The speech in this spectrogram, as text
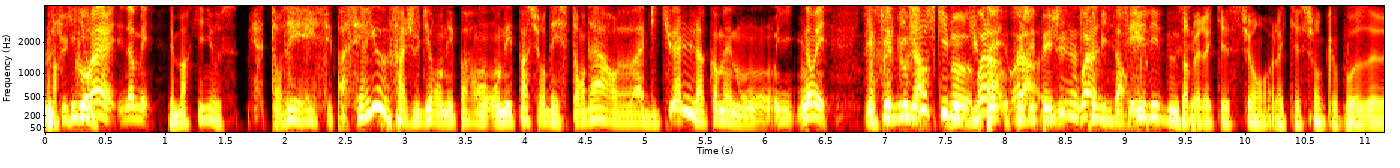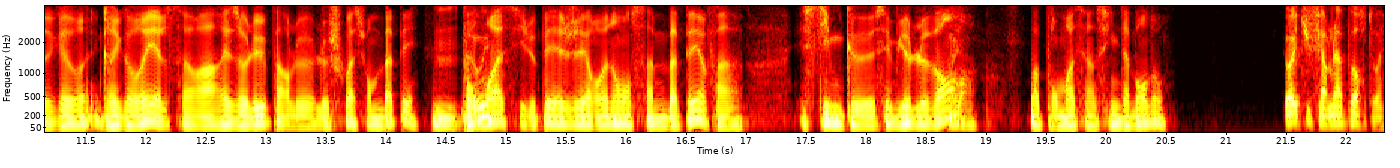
Le Sud-Coréen, non mais les Marquinhos. Mais attendez, c'est pas sérieux. Enfin, je veux dire, on n'est pas, on n'est pas sur des standards euh, habituels là quand même. non mais il y a quelque chose qui me, voilà, voilà, ça bizarre. Non mais la question, la question que pose Grégory, elle sera résolue par le, choix sur Mbappé. Hmm. Pour bah moi, si le PSG renonce à Mbappé, enfin, estime que c'est mieux de le vendre, bah, pour moi, c'est un signe d'abandon. Ouais, tu fermes la porte, ouais.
